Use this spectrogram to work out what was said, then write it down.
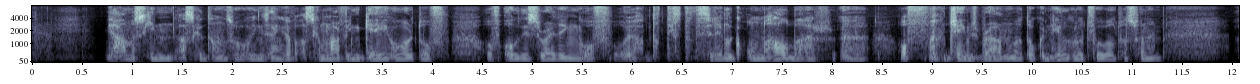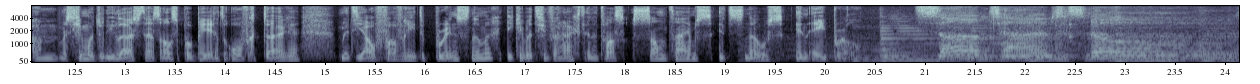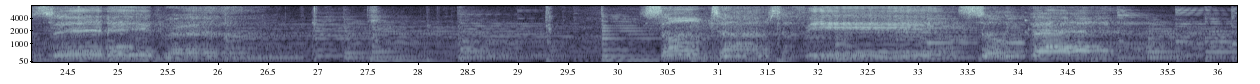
Ja, misschien als je dan zo in zijn geval, als je Marvin Gaye hoort of, of Otis Redding, of, oh ja, dat, is, dat is redelijk onhaalbaar. Eh, of James Brown, wat ook een heel groot voorbeeld was van hem. Misschien moeten we die luisteraars al eens proberen te overtuigen met jouw favoriete Prince-nummer. Ik heb het gevraagd en het was Sometimes It Snows in April. Sometimes it snows in April. Sometimes I feel so bad,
